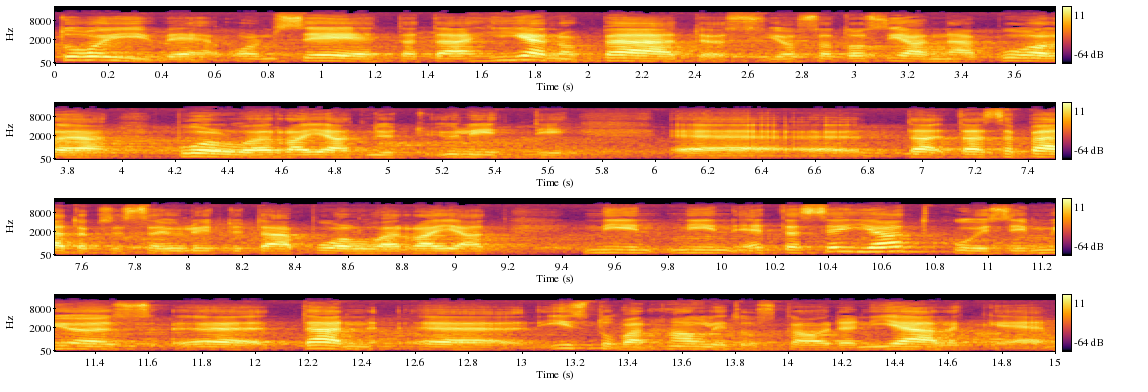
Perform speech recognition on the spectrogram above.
toive, on se, että tämä hieno päätös, jossa tosiaan nämä puolue, puolueen rajat nyt ylitti, tässä päätöksessä ylitty tämä puolueen rajat, niin, niin että se jatkuisi myös tämän istuvan hallituskauden jälkeen.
